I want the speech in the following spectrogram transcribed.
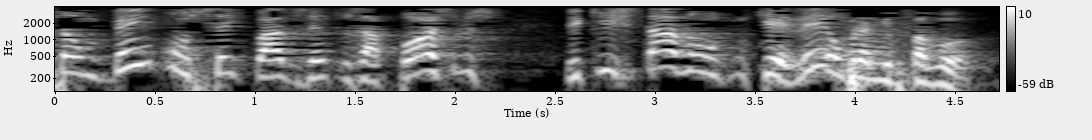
são bem conceituados entre os apóstolos e que estavam, que leiam para mim, por favor,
